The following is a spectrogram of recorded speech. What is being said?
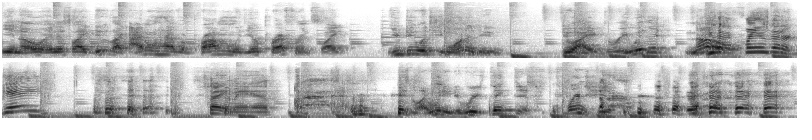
you know, and it's like, dude, like I don't have a problem with your preference. Like you do what you want to do. Do I agree with it? No. You got friends that are gay? Say, man. it's like we need to rethink this friendship.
